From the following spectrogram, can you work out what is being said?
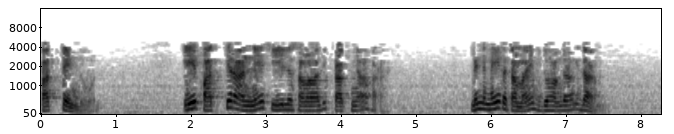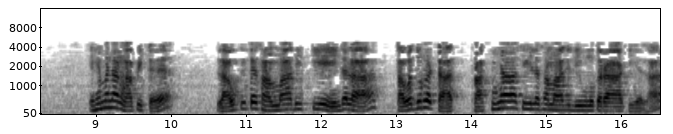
පත් වෙන්න ඕනේ. ඒ පත් කරන්නේ සීල සමාධි ප්‍රඥා හරහා. මෙන්න මේක තමයි බුදුහාමුදුරන්ගේ ධර්මය. එහෙමනම් අපිට ලෞකික සම්මාදිට්ඨියේ ඉඳලා තවදුරටත් ප්‍රඥා සීල සමාධි දියුණු කරා කියලා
